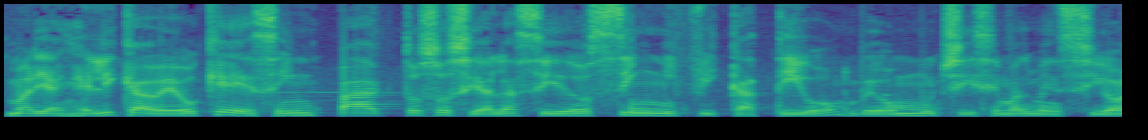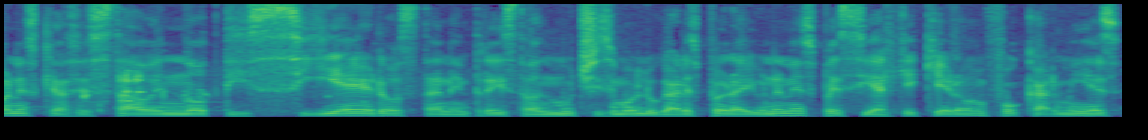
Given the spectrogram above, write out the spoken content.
María Angélica, veo que ese impacto social ha sido significativo. Veo muchísimas menciones que has estado en noticieros, te han entrevistado en muchísimos lugares, pero hay una en especial que quiero enfocarme y es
